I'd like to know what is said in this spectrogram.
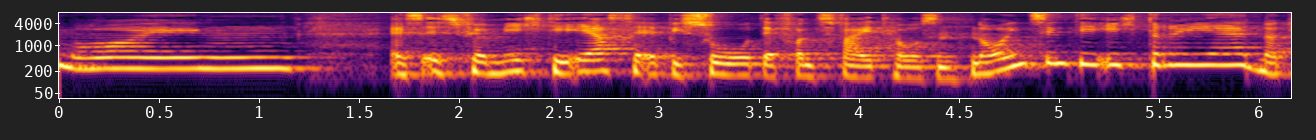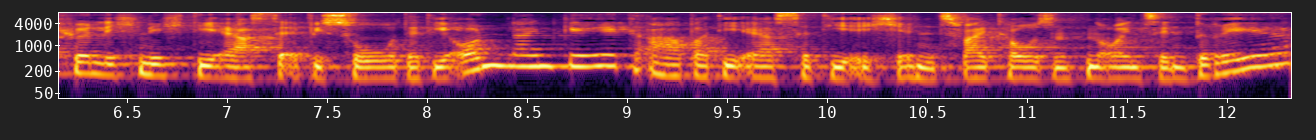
moin. Es ist für mich die erste Episode von 2019, die ich drehe. Natürlich nicht die erste Episode, die online geht, aber die erste, die ich in 2019 drehe.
